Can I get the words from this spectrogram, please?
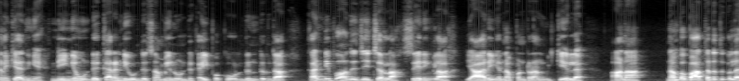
நினைக்காதீங்க. நீங்கள் உண்டு கரண்டி உண்டு சமையல் உண்டு கைப்பக்கம் உண்டுன்னு இருந்தால் கண்டிப்பாக வந்து ஜெயிச்சிடலாம் சரிங்களா? யார் என்ன பண்ணுறான்னு முக்கியம் இல்லை ஆனால் நம்ம பாத்திரத்துக்குள்ளே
